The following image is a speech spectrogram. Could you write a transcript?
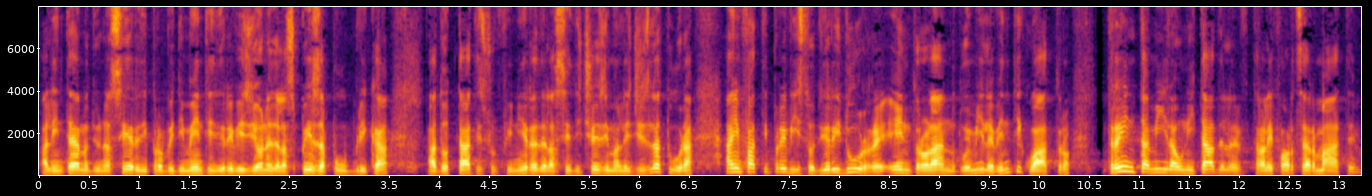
all'interno di una serie di provvedimenti di revisione della spesa pubblica adottati sul finire della sedicesima legislatura, ha infatti previsto di ridurre entro l'anno 2024 30.000 unità delle- tra le forze armate,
